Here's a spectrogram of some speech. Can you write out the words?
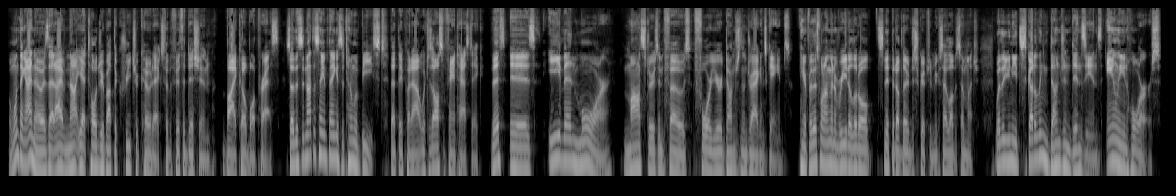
But one thing I know is that I have not yet told you about the Creature Codex for the 5th edition by Kobold Press. So this is not the same thing as the Tome of Beast that they put out, which is also fantastic. This is even more monsters and foes for your Dungeons and Dragons games. Here, for this one, I'm going to read a little snippet of their description because I love it so much. Whether you need scuttling dungeon denizens, alien horrors,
